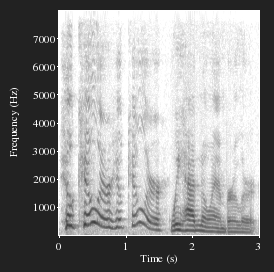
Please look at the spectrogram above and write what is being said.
he'll kill her. He'll kill her. We had no Amber Alert.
